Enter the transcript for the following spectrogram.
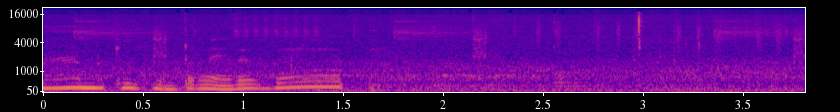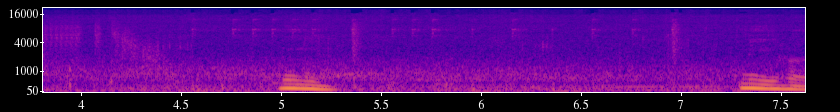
น้าเมื่อกี้เห็นตรงไหนแวบๆนู่นนี่ค่ะ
